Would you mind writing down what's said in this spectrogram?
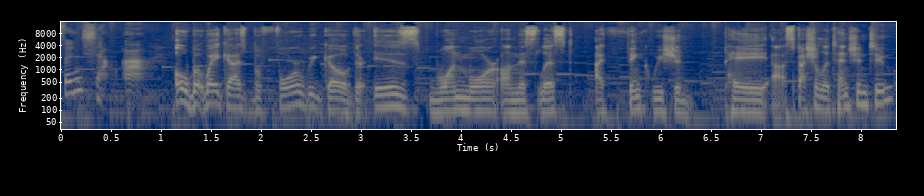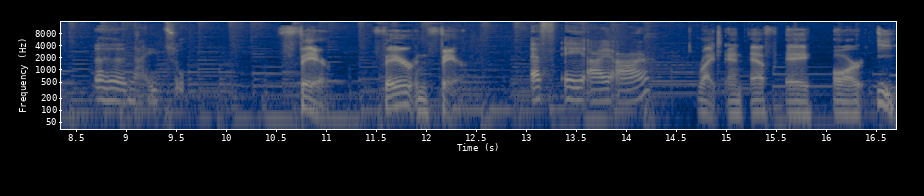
分享啊。 Oh, but wait, guys, before we go, there is one more on this list I think we should pay uh, special attention to 呃，哪一组 fair. Fair and fair. ？F A I R。 Right, and F A R E.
